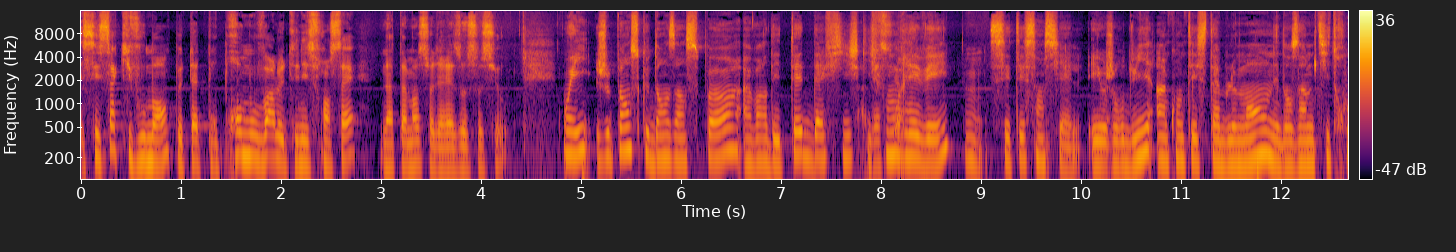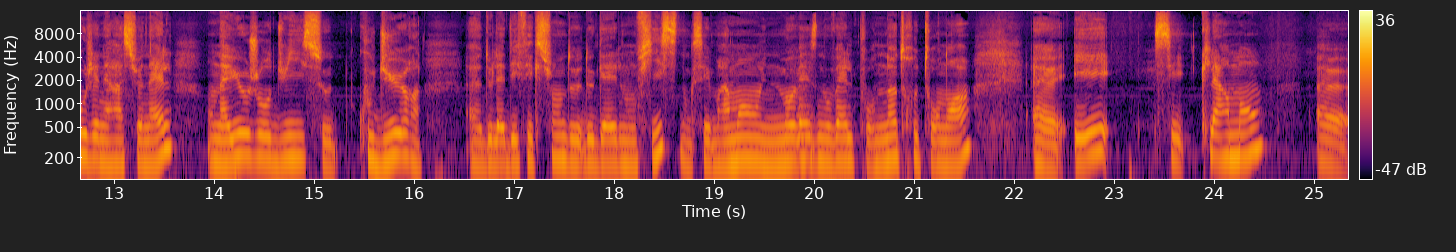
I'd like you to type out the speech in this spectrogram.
C'est ça qui vous manque, peut-être, pour promouvoir le tennis français, notamment sur les réseaux sociaux? Oui, je pense que dans un sport, avoir des têtes d'affiche qui bien font sûr. rêver, Mm. c'est essentiel. Et aujourd'hui, incontestablement, on est dans un petit trou générationnel. On a eu aujourd'hui ce coup dur euh, de la défection de, de Gaël Monfils. Donc c'est vraiment une mauvaise nouvelle pour notre tournoi. Euh, et c'est clairement euh,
